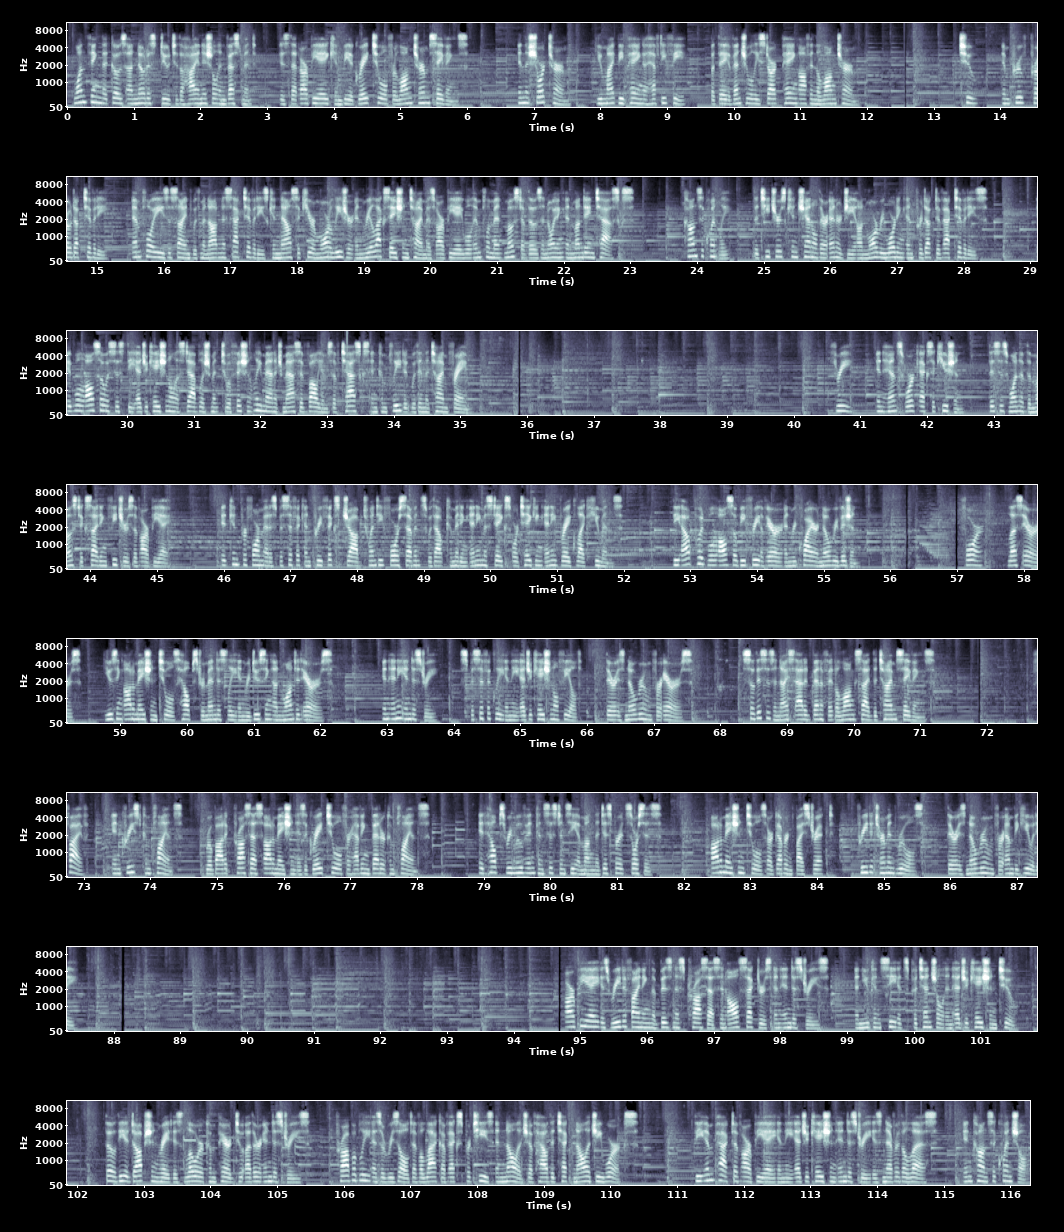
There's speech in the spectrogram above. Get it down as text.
One thing that goes unnoticed due to the high initial investment, is that RPA can be a great tool for long-term savings. In the short term, you might be paying a hefty fee, but they eventually start paying off in the long term. 2. Improve productivity. Employees assigned with monotonous activities can now secure more leisure and relaxation time as RPA will implement most of those annoying and mundane tasks. Consequently, the teachers can channel their energy on more rewarding and productive activities. It will also assist the educational establishment to efficiently manage massive volumes of tasks and complete it within the time frame. Three, Enhance work execution, this is one of the most exciting features of RPA. It can perform at a specific and prefixed job 24-7 without committing any mistakes or taking any break like humans. The output will also be free of error and require no revision. 4. Less errors, using automation tools helps tremendously in reducing unwanted errors. In any industry, specifically in the educational field, there is no room for errors. So this is a nice added benefit alongside the time savings. 5. Increased compliance. Robotic process automation is a great tool for having better compliance. It helps remove inconsistency among the disparate sources. Automation tools are governed by strict, predetermined rules, there is no room for ambiguity. RPA is redefining the business process in all sectors and industries, and you can see its potential in education too. Though the adoption rate is lower compared to other industries, probably as a result of a lack of expertise and knowledge of how the technology works. The impact of RPA in the education industry is nevertheless, inconsequential.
